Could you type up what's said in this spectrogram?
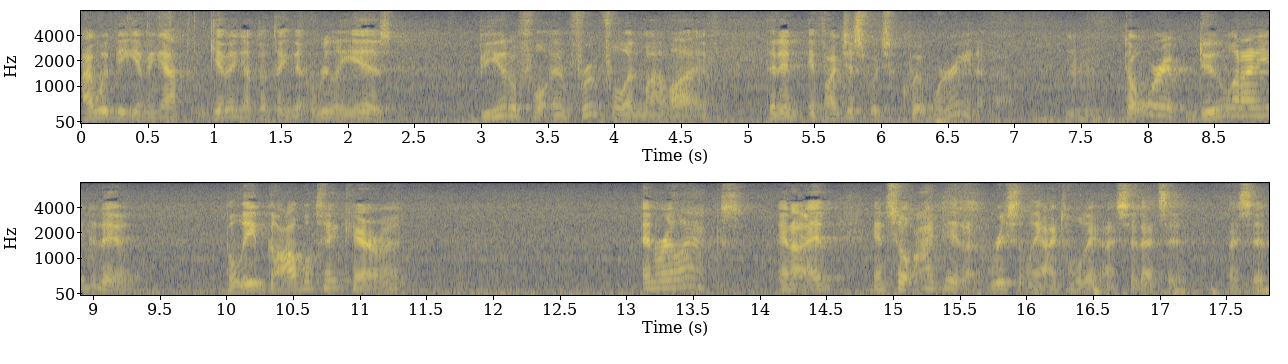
I would be giving up, giving up the thing that really is beautiful and fruitful in my life that if I just would just quit worrying about. Mm-hmm. Don't worry. Do what I need to do. Believe God will take care of it, and relax. And yeah. I and, and so I did. Recently, I told it. I said, "That's it." I said,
